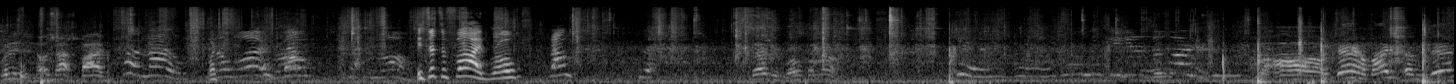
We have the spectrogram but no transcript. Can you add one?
What is it? No, it's not five. Doesn't. What? No, what? Bounce. It's just a five, bro. Bounce. Seven, bro. Come on. Oh, damn. I, I'm there.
